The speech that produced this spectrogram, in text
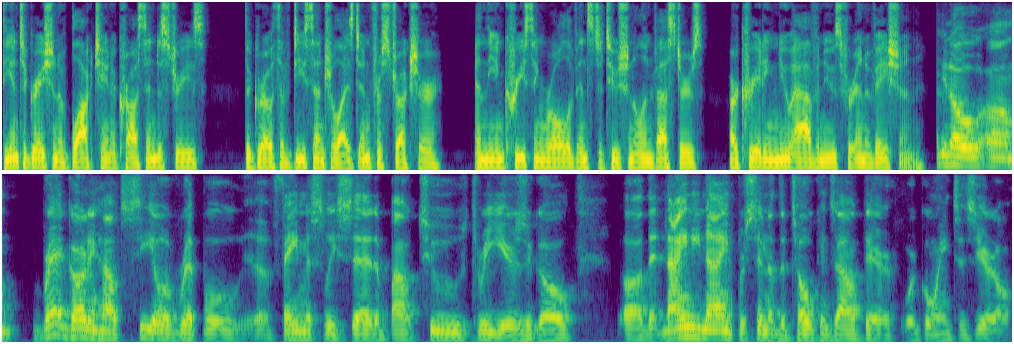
The integration of blockchain across industries, the growth of decentralized infrastructure, and the increasing role of institutional investors are creating new avenues for innovation. You know, um, Brad Garlinghouse, CEO of Ripple, uh, famously said about two, three years ago uh, that 99% of the tokens out there were going to zero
